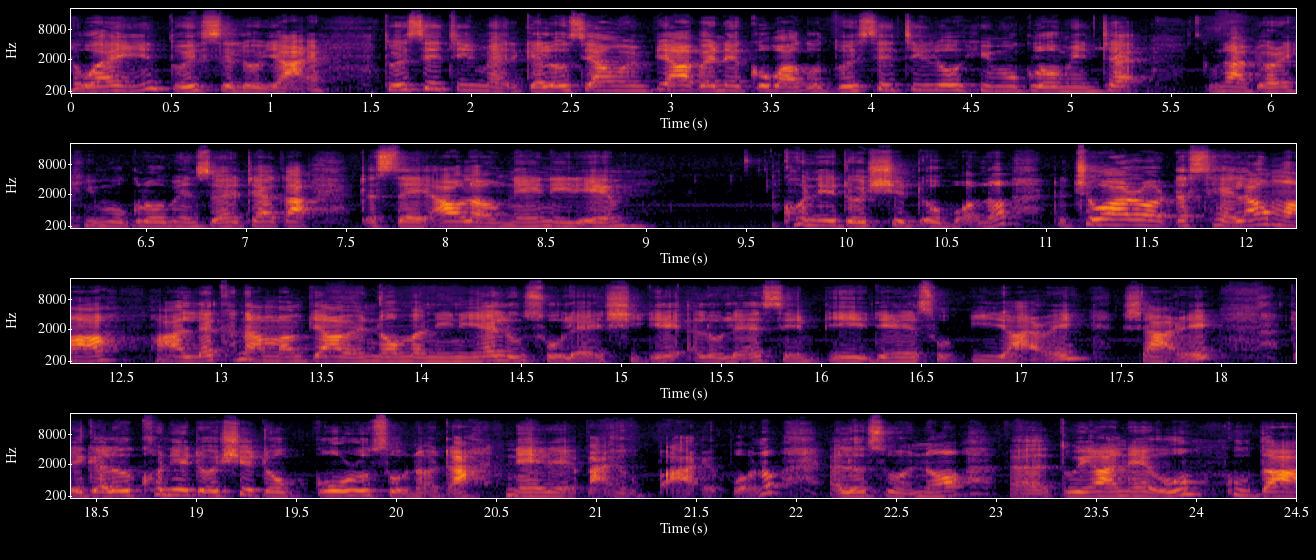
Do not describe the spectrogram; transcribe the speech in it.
လိုအပ်ရင်သွေးစစ်လို့ရတယ်သွေးစစ်ကြည့်မယ်တကယ်လို့ဆရာဝန်ပြပဲနဲ့ကိုယ့်ဘာကိုသွေးစစ်ကြည့်လို့ hemoglobin ဓာတ်ခုနပြောတဲ့ hemoglobin ဆိုတဲ့ဓာတ်က10အောက်လောက်နည်းနေတယ် ခုနှစ်တို့ရှစ်တို့ပေါ့နော်တချို့ကတော့30လောက်မှာဟာလက္ခဏာမှပြပဲ normal နေနေရလို့ဆိုလဲရှိတယ်အဲ့လိုလဲအဆင်ပြေတယ်ဆိုပြီးရတယ်ရှားတယ်တကယ်လို့ခုနှစ်တို့ရှစ်တို့ကိုတို့ဆိုတော့ဒါနဲတဲ့ဘိုင်းကိုပါတယ်ပေါ့နော်အဲ့လိုဆိုရင်တော့အဲသွေးရနဲ့ကိုကုသရ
